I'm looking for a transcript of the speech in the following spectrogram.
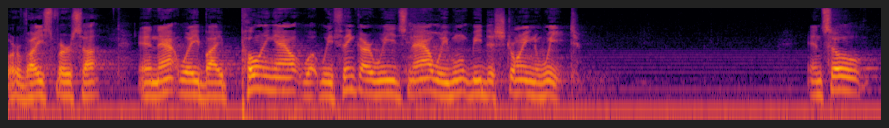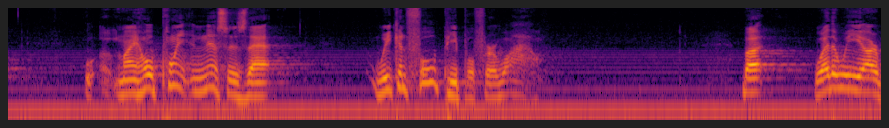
or vice versa. And that way, by pulling out what we think are weeds now, we won't be destroying the wheat. And so, my whole point in this is that we can fool people for a while. But whether we are,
